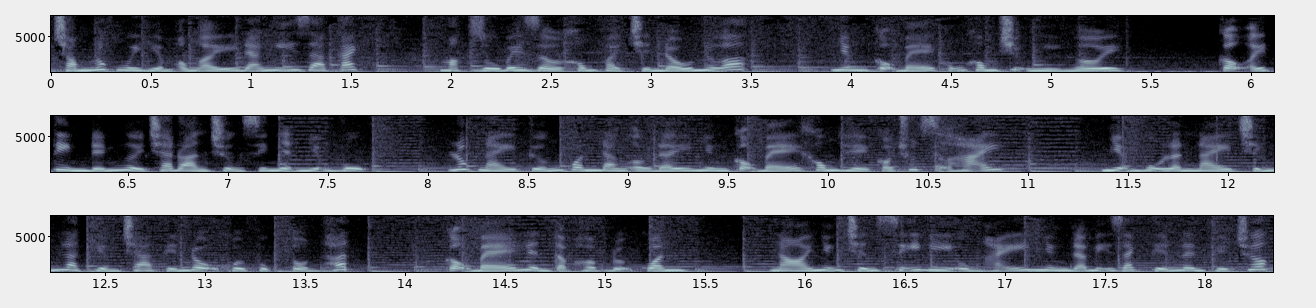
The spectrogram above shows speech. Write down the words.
Trong lúc nguy hiểm ông ấy đã nghĩ ra cách, mặc dù bây giờ không phải chiến đấu nữa, nhưng cậu bé cũng không chịu nghỉ ngơi. Cậu ấy tìm đến người cha đoàn trưởng xin nhận nhiệm vụ. Lúc này tướng quân đang ở đây nhưng cậu bé không hề có chút sợ hãi. Nhiệm vụ lần này chính là kiểm tra tiến độ khôi phục tổn thất. Cậu bé liền tập hợp đội quân, nói những chiến sĩ đi ủng hãy nhưng đã bị rách tiến lên phía trước.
